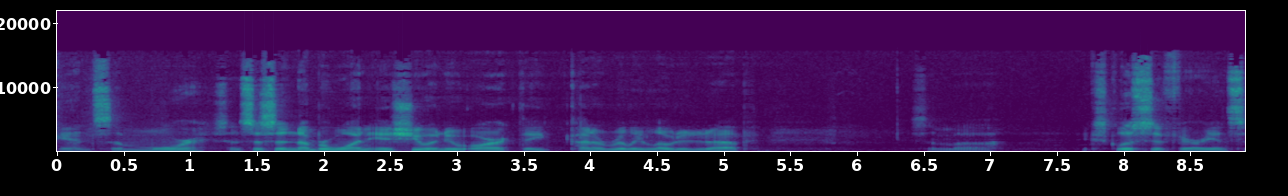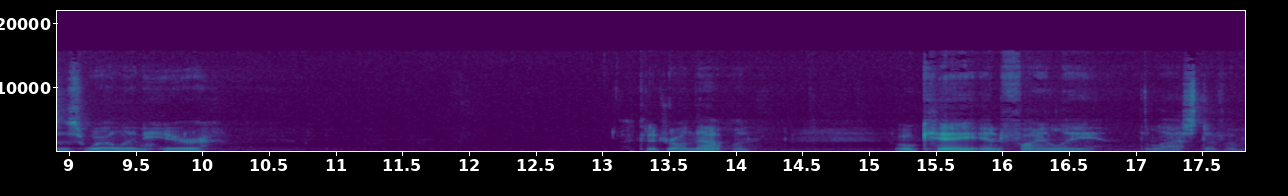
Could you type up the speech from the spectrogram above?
And some more. Since this is a number one issue, a new arc, they kind of really loaded it up. Some uh, exclusive variants as well in here. I could have drawn that one. Okay, and finally, the last of them.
